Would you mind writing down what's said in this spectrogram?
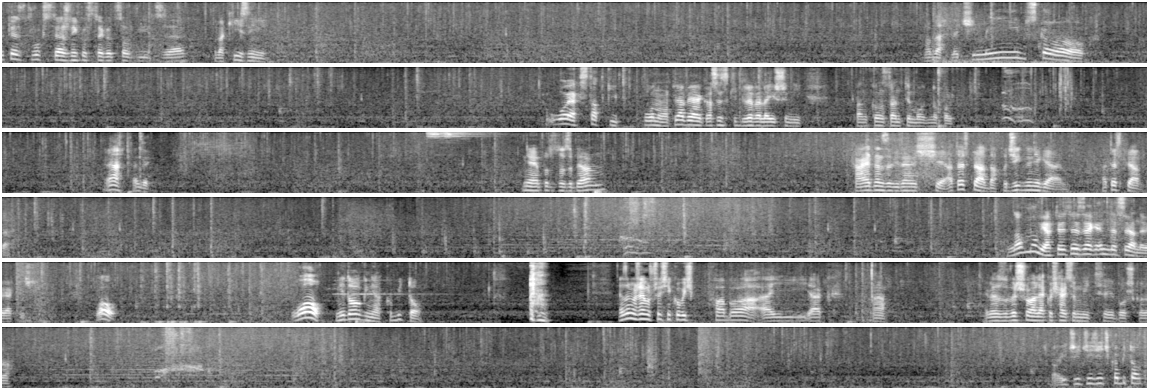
Tu jest dwóch strażników z tego co widzę. Chyba kij z nimi. Dobra, lecimy skok. Ło, jak statki płoną, prawie jak Assassin's Revelation i pan Konstanty Monopol. A, tędy. Nie po co to zabieram. K1 z ewidencją się, a to jest prawda, choć nigdy nie grałem. A to jest prawda. No mówię, jak to jest jak Endless Runner jakiś. Wow. Wow, nie do ognia, kobito. ja zamierzałem już wcześniej kupić puba, a jak... A. Jak razu wyszło, ale jakoś hajsu mi ty, bo szkoda. No idź, idź, idź kobito.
